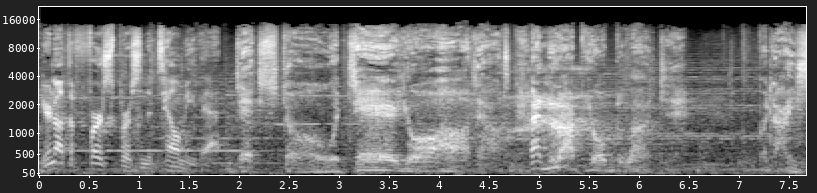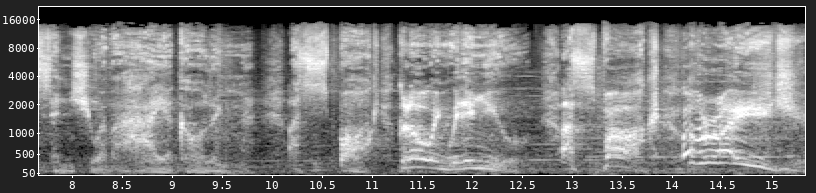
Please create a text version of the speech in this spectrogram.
You're not the first person to tell me that. Dex-Starr would tear your heart out and lap your blood. But I sense you have a higher calling. A spark glowing within you. A spark of rage!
